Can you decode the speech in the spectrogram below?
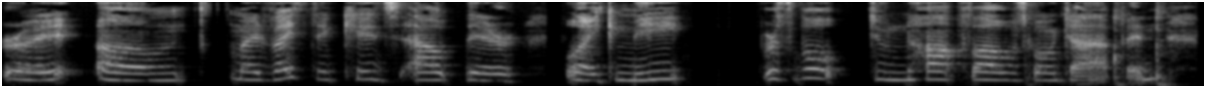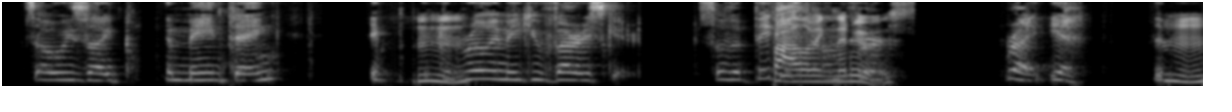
Right. Um, my advice to kids out there like me, first of all, do not follow what's going to happen. It's always like the main thing. It, it could really make you very scared. So the biggest Following the news. Right, yeah. Hmm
